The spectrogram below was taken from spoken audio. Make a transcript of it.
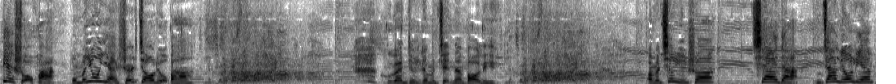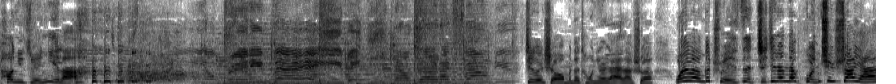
别说话，我们用眼神交流吧。”虎哥，你就是这么简单暴力。我们青雨说：“亲爱的，你家榴莲跑你嘴里了。”这个时候，我们的童妮来了，说：“委婉个锤子，直接让他滚去刷牙。”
